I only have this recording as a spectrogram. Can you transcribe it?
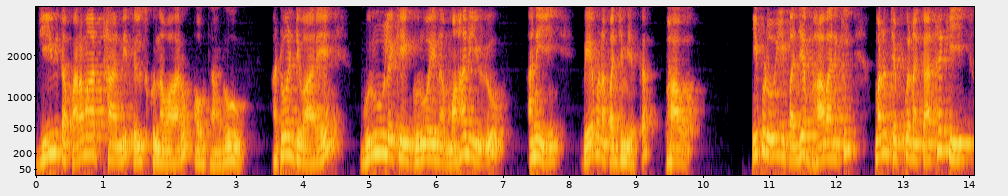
జీవిత పరమార్థాన్ని తెలుసుకున్నవారు అవుతారు. అటువంటి వారే గురువులకే గురువైన మహనీయుడు అని వేమన పద్యం యొక్క భావం. ఇప్పుడు ఈ పద్య భావానికి మనం చెప్పుకున్న కథకి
